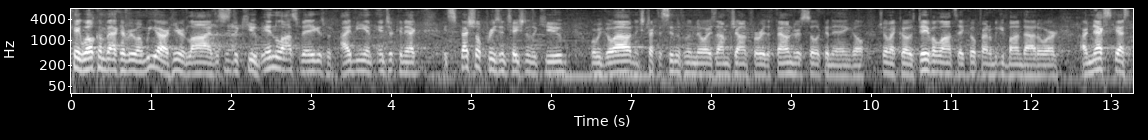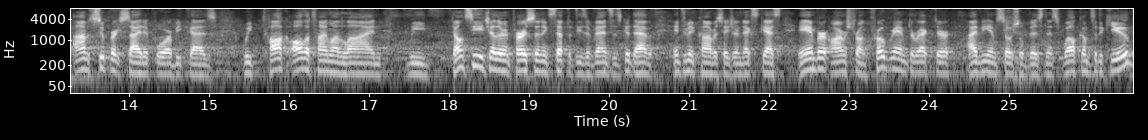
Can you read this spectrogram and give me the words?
Okay, welcome back everyone. We are here live. This is theCUBE in Las Vegas with IBM Interconnect, a special presentation of theCUBE where we go out and extract the signal from the noise. I'm John Furrier, the founder of SiliconANGLE. Join my co-host Dave Vellante, co-founder of Wikibon.org. Our next guest I'm super excited for because we talk all the time online. We don't see each other in person except at these events. It's good to have intimate conversation. Our next guest, Amber Armstrong, Program Director, IBM Social Business. Welcome to theCUBE.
